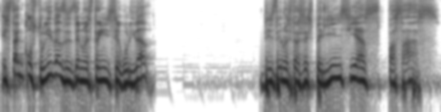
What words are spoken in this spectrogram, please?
Están construidas desde nuestra inseguridad, desde nuestras experiencias pasadas.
